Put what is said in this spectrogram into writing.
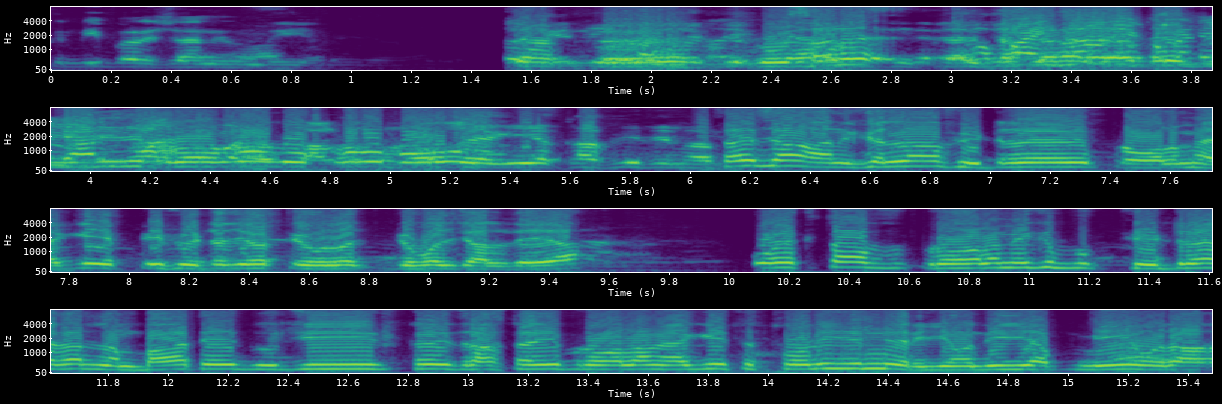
ਕਿੰਨੀ ਪਰੇਸ਼ਾਨੀ ਹੁੰਦੀ ਹੈ। ਸਰ ਖਿਲਾ ਫੀਡਰ ਪ੍ਰੋਬਲਮ ਹੈਗੀ, ਏਪੀ ਫੀਡਰ ਜੋ ਟਿਊਬਲ ਚੱਲਦੇ ਆ। ਉਹ ਇੱਕ ਤਾਂ ਪ੍ਰੋਬਲਮ ਹੈ ਕਿ ਫੀਡਰ ਹੈਗਾ ਲੰਬਾ ਤੇ ਦੂਜੀ ਕੋਈ ਦਰਖਤਾਂ ਦੀ ਪ੍ਰੋਬਲਮ ਹੈਗੀ, ਤੇ ਥੋੜੀ ਜਿਹੀ ਹਨੇਰੀ ਆਉਂਦੀ ਆ, ਮੀਂਹ ਆਉਂਦਾ।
